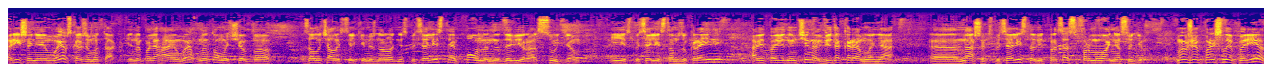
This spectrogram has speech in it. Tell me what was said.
рішення МВФ, скажімо так, і наполягає МВФ на тому, щоб е, залучались тільки міжнародні спеціалісти, повна недовіра суддям І спеціалістам з України, а відповідним чином відокремлення е, наших спеціалістів від процесу формування суддів. Ми вже пройшли період,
